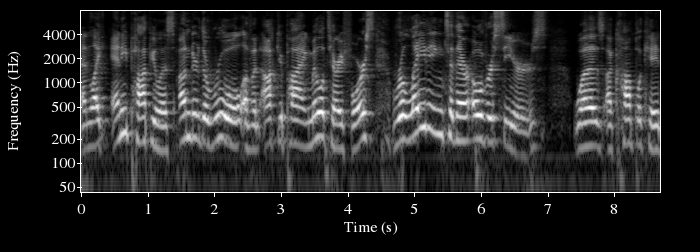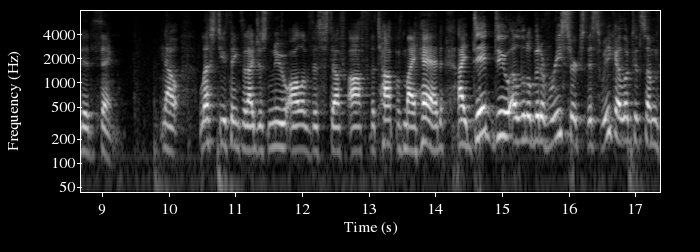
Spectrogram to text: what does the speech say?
And like any populace under the rule of an occupying military force, relating to their overseers was a complicated thing. Now, lest you think that I just knew all of this stuff off the top of my head, I did do a little bit of research this week. I looked at some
